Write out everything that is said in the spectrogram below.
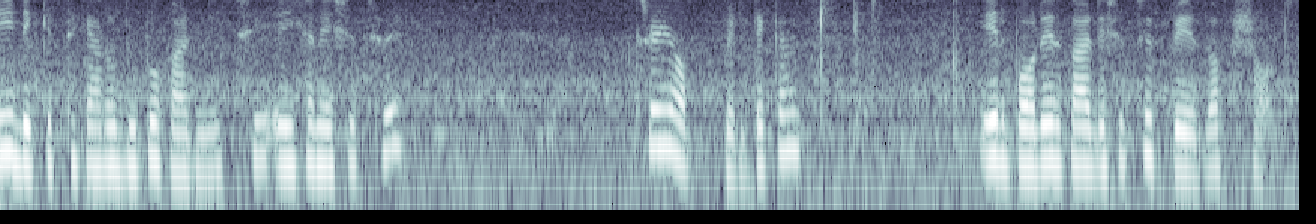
এই ডেকের থেকে আরও দুটো কার্ড নিচ্ছি। এইখানে এসেছে থ্রি অফ পেন্টিকালস এর পরের কার্ড এসেছে পেজ অফ শর্টস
